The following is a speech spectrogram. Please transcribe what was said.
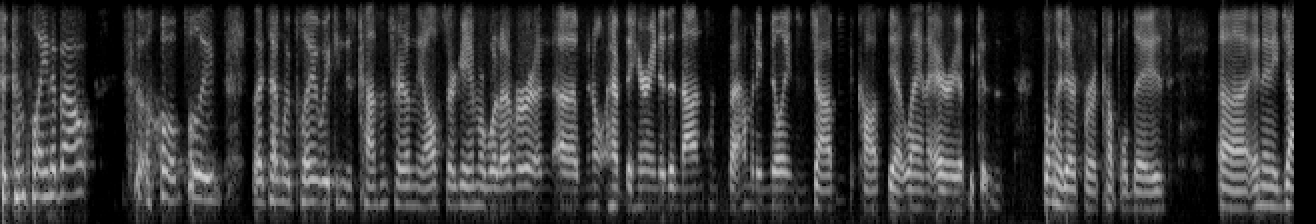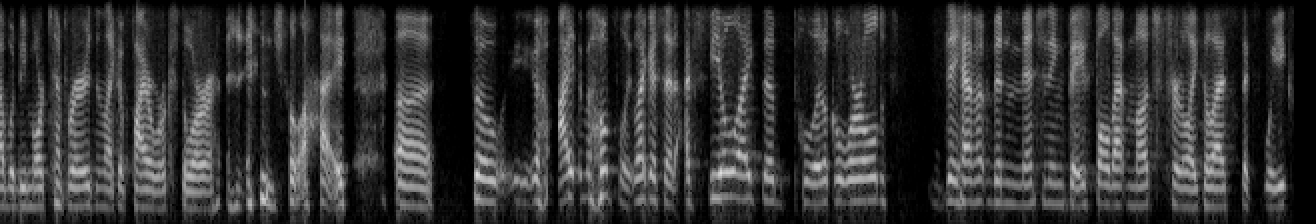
to complain about. So hopefully, by the time we play it, we can just concentrate on the All Star game or whatever, and uh, we don't have to hear any of the nonsense about how many millions of jobs it costs the Atlanta area because it's only there for a couple days. Uh, and any job would be more temporary than like a fireworks store in, in July. Uh, so I hopefully, like I said, I feel like the political world they haven't been mentioning baseball that much for like the last six weeks.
